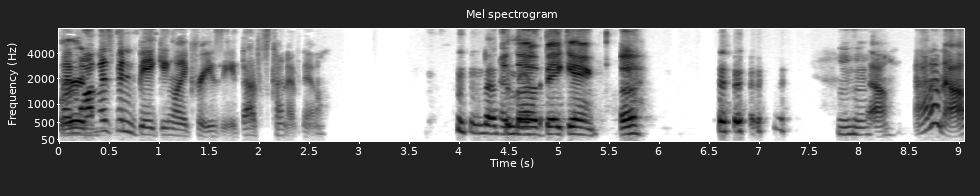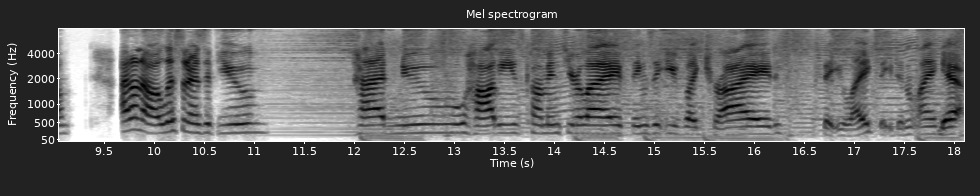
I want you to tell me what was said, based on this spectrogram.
My mom has been baking like crazy. That's kind of new. That's I amazing. love baking. Ugh. Mhm. So I don't know. I don't know. Listeners, if you've had new hobbies come into your life, things that you've like tried that you like, that you didn't like, Yeah.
